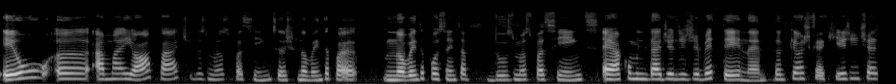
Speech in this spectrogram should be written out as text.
Eu, a maior parte dos meus pacientes, acho que 90%, 90 dos meus pacientes é a comunidade LGBT, né? Tanto que eu acho que aqui a gente, é,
